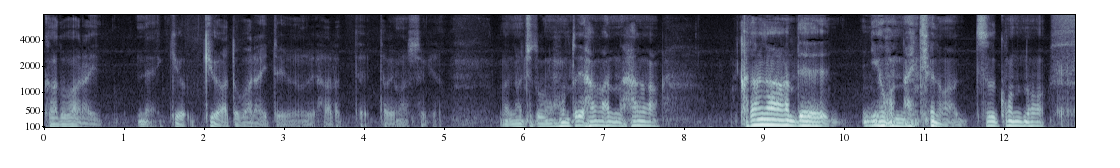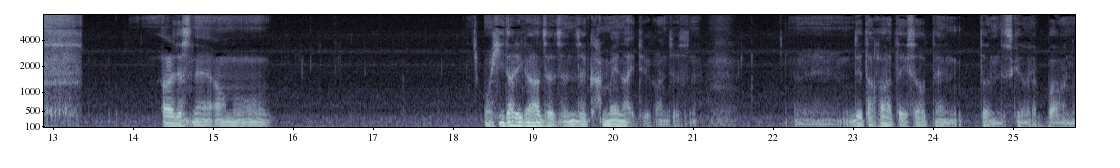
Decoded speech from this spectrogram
カード払いねキュキュアと払いというので払って食べましたけど、まあ、ちょっと本当に歯が歯が片側で2本ないっていうのは痛恨のあれですねあのもう左側じゃ全然噛めないという感じですね。で高畑勲店行ったんですけどやっぱあの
